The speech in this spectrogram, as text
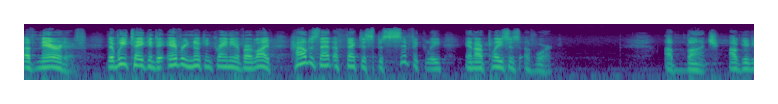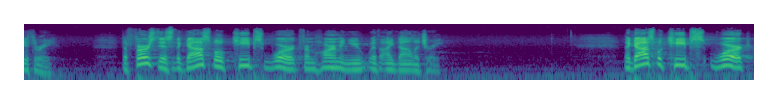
of narrative that we take into every nook and cranny of our life? How does that affect us specifically in our places of work? A bunch. I'll give you three. The first is the gospel keeps work from harming you with idolatry. The gospel keeps work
